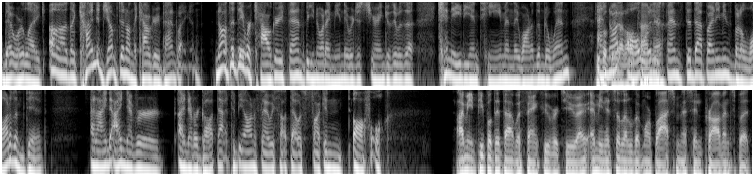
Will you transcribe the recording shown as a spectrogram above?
that were like, uh, like kind of jumped in on the Calgary bandwagon not that they were Calgary fans, but you know what I mean. They were just cheering because it was a Canadian team and they wanted them to win. People and not all, all time, Oilers yeah. fans did that by any means, but a lot of them did. And I, I never, I never got that. To be honest, I always thought that was fucking awful. I mean, people did that with Vancouver too. I, I mean, it's a little bit more blasphemous in province, but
